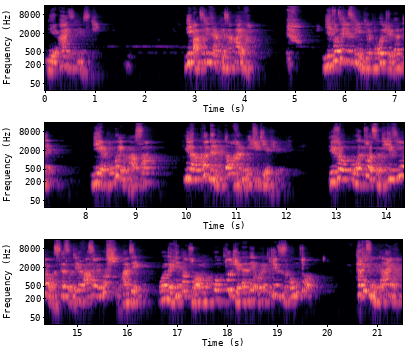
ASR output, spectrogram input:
你爱这件事情。你把这件事情变成爱好，你做这件事情你就不会觉得累，也不会有牢骚，遇到困难你都很容易去解决。比如说我做手机，就是因为我是个手机的发烧友，我喜欢这个，我每天都琢磨，我不觉得累，我也不觉得是工作，它就是你的爱好。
